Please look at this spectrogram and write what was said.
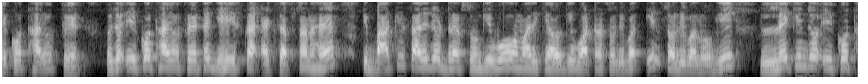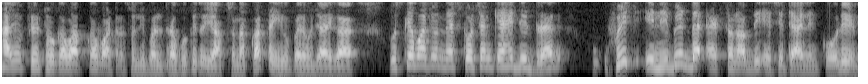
इकोथायोफेट तो जो इकोथायोफेट है यही इसका एक्सेप्शन है कि बाकी सारी जो ड्रग्स होंगी वो हमारी क्या होगी वाटर सोल्यूबल इनसोल्यूबल होगी लेकिन जो इकोथायोफेट होगा वो आपका वाटर सोल्यूबल ड्रग होगी तो ये ऑप्शन आपका सही ऊपर हो जाएगा उसके बाद जो नेक्स्ट क्वेश्चन क्या है the drug which inhibit the action of the acetylene choline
